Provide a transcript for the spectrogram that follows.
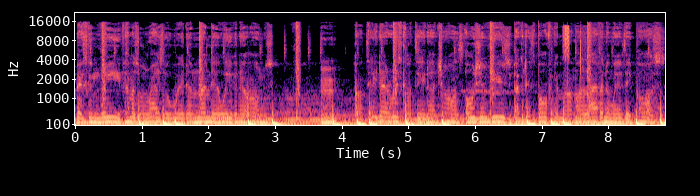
Mexican wave, Amazon rise away the waving their arms. Mm. I'll take that risk, I'll take that chance. Ocean views, back of this thinking about my life and the waves they pass.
